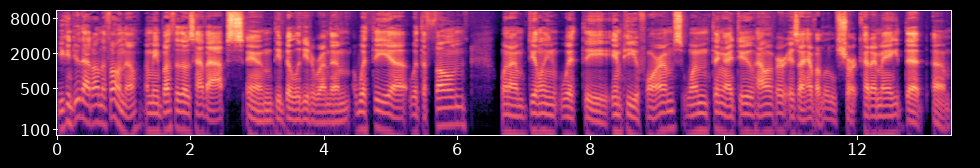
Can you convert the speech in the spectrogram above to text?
You can do that on the phone though. I mean, both of those have apps and the ability to run them with the uh, with the phone. When I'm dealing with the MPU forums, one thing I do, however, is I have a little shortcut I made that um,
